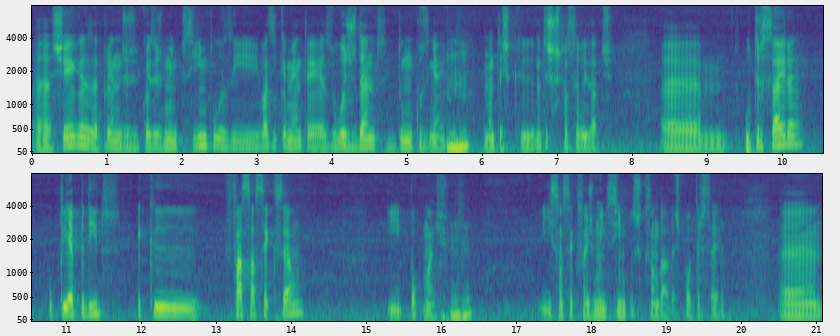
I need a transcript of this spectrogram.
Ah, chegas, aprendes coisas muito simples e basicamente és o ajudante de um cozinheiro. Não tens, que, não tens responsabilidades. Ahm, o terceira, o que lhe é pedido é que faça a secção e pouco mais. Uhum. E são secções muito simples que são dadas para o terceiro. Ahm,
